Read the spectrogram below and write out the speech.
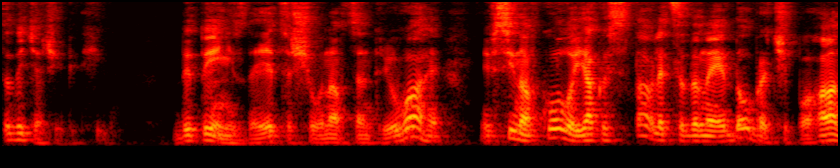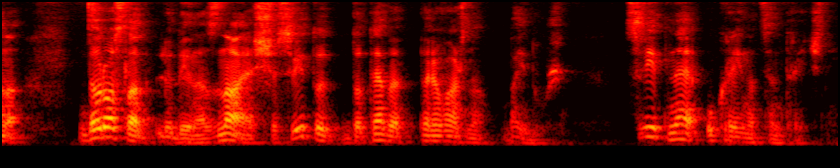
Це дитячий підхід. Дитині здається, що вона в центрі уваги, і всі навколо якось ставляться до неї добре чи погано. Доросла людина знає, що світу до тебе переважно байдуже. Світ не україноцентричний.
